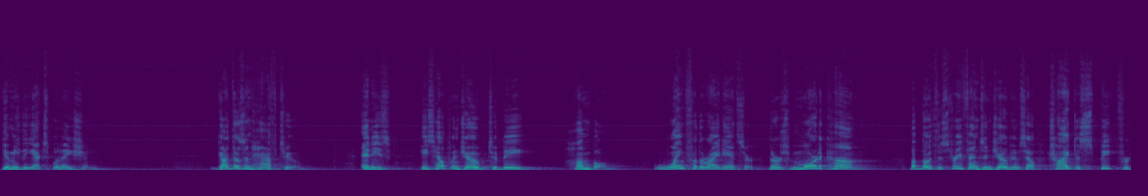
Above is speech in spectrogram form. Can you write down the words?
give me the explanation. God doesn't have to. And he's, he's helping Job to be humble. Wait for the right answer. There's more to come. But both the three friends and Job himself tried to speak for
